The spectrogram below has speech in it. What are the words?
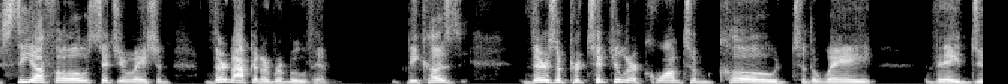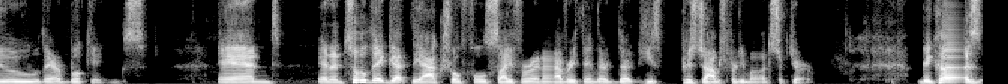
CFO situation, they're not going to remove him because there's a particular quantum code to the way they do their bookings. And and until they get the actual full cipher and everything, they're, they're he's his job's pretty much secure. Because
